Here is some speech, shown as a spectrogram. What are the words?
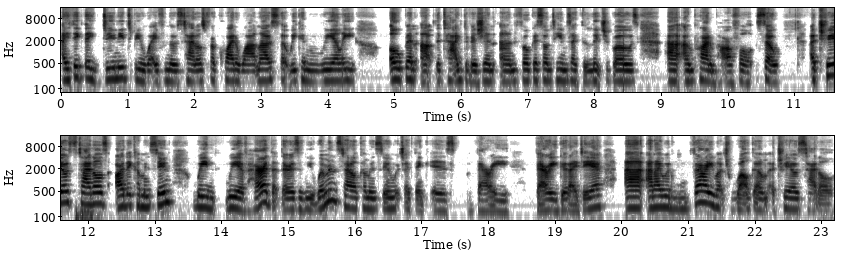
I think they do need to be away from those titles for quite a while now so that we can really open up the tag division and focus on teams like the Lucha Bros uh, and Proud and Powerful. So, a trios titles are they coming soon? We we have heard that there is a new women's title coming soon, which I think is very very good idea. Uh, and I would very much welcome a trios title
